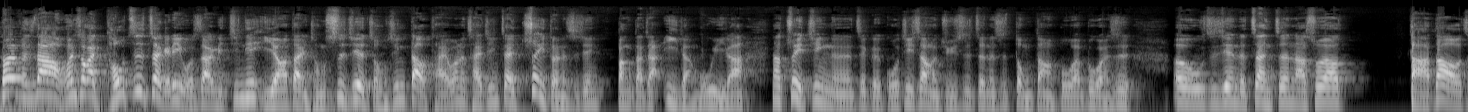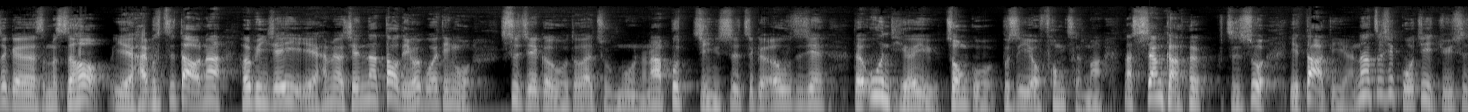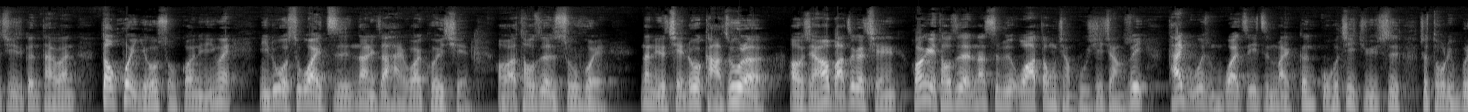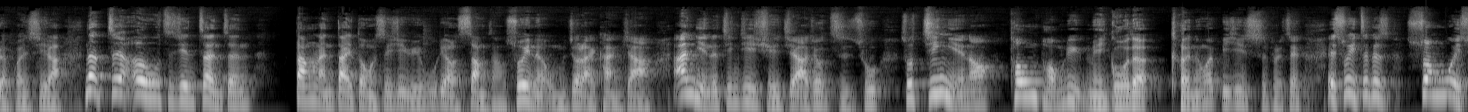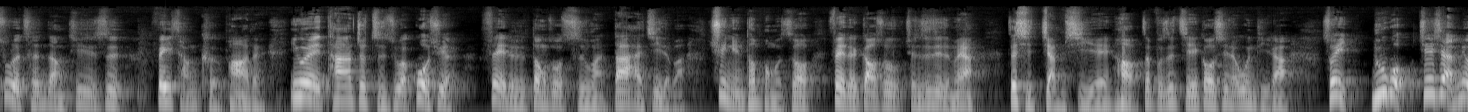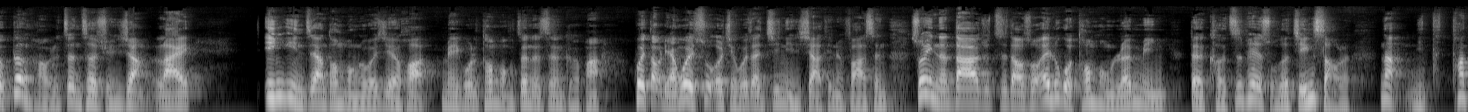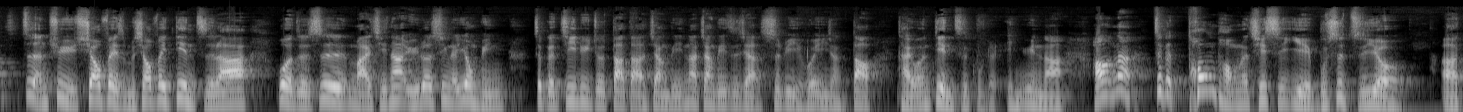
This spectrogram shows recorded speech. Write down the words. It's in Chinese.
各位粉丝，大家好，欢迎收看《投资最给力》，我是阿力。今天一样要带你从世界总经到台湾的财经，在最短的时间帮大家一览无遗啦。那最近呢，这个国际上的局势真的是动荡不安，不管是俄乌之间的战争啊，说要打到这个什么时候也还不知道，那和平协议也还没有签，那到底会不会停火？世界各国都在瞩目呢。那不仅是这个俄乌之间的问题而已，中国不是也有封城吗？那香港的指数也大跌啊。那这些国际局势其实跟台湾都会有所关联，因为你如果是外资，那你在海外亏钱，哦，要投资人赎回，那你的钱如果卡住了，哦，想要把这个钱还给投资人，那是不是挖东墙补西墙？所以台股为什么外资一直卖，跟国际局势就脱离不了关系啦。那这样俄乌之间战争。当然带动的是一些原物料的上涨，所以呢，我们就来看一下安联的经济学家就指出说，今年哦，通膨率美国的可能会逼近十 percent，哎，所以这个双位数的成长其实是非常可怕的，因为他就指出了过去啊，Fed 的动作迟缓，大家还记得吧？去年通膨的时候，Fed 告诉全世界怎么样？这是降息耶，哈，这不是结构性的问题啦。所以如果接下来没有更好的政策选项来。因应这样通膨的危机的话，美国的通膨真的是很可怕，会到两位数，而且会在今年夏天的发生。所以呢，大家就知道说，哎，如果通膨人民的可支配所得减少了，那你他自然去消费什么消费电子啦，或者是买其他娱乐性的用品，这个几率就大大的降低。那降低之下，势必也会影响到台湾电子股的营运啦。好，那这个通膨呢，其实也不是只有啊。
